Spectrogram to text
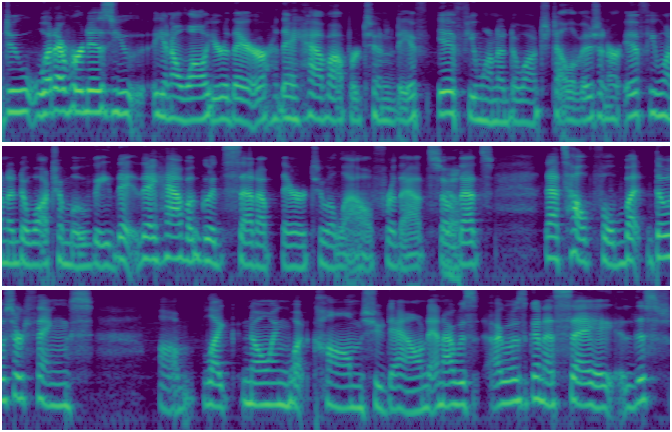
do whatever it is you you know while you're there. They have opportunity if if you wanted to watch television or if you wanted to watch a movie. They they have a good setup there to allow for that. So Yeah. that's that's helpful. But those are things um, like knowing what calms you down. And I was I was gonna say this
